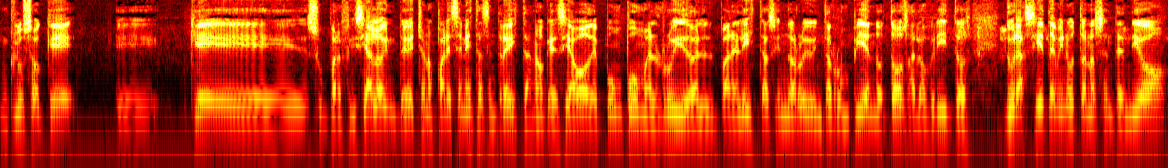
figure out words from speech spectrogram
incluso que, eh, que superficial hoy, de hecho nos parecen estas entrevistas, ¿no? Que decías vos de pum pum, el ruido, el panelista haciendo ruido, interrumpiendo, todos a los gritos. Dura siete minutos, no se entendió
